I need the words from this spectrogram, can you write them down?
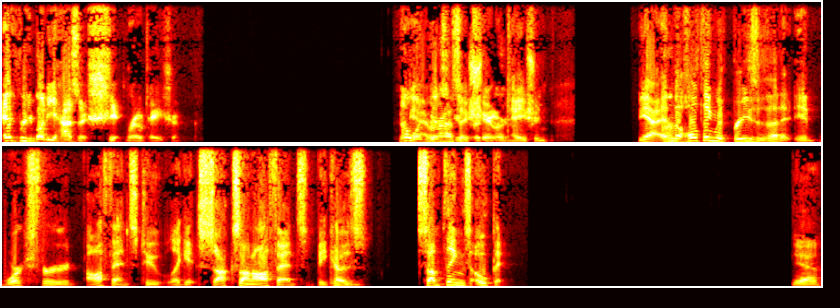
everybody has a shit rotation. No Yeah, one everyone has a good shit rotation. Yeah, and the whole thing with Breeze is that it, it works for offense too. Like it sucks on offense because Mm-hmm. something's open. Yeah.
